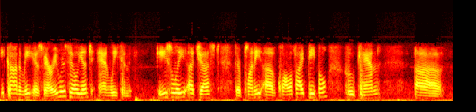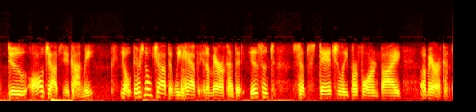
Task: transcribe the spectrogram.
economy is very resilient and we can easily adjust. There are plenty of qualified people who can uh, do all jobs in the economy. You know, there's no job that we have in America that isn't substantially performed by Americans.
